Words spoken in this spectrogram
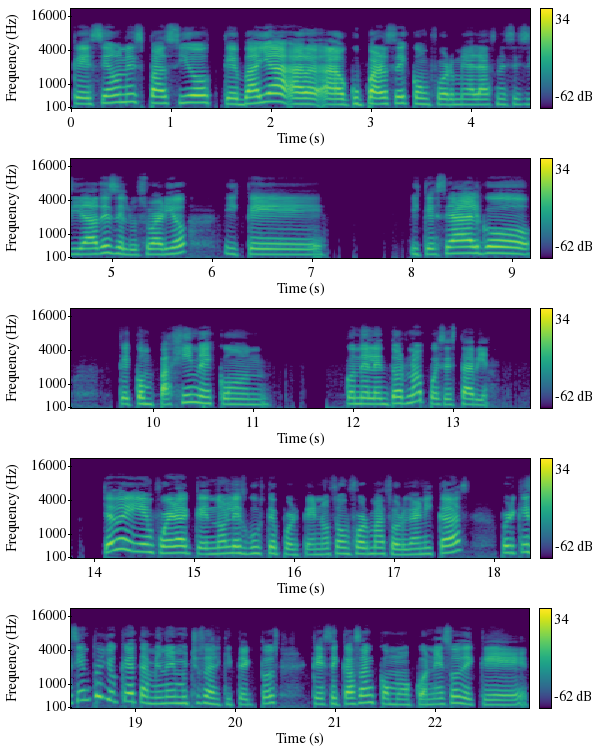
que sea un espacio que vaya a, a, ocuparse conforme a las necesidades del usuario y que y que sea algo que compagine con con el entorno, pues está bien. Ya de ahí en fuera que no les guste porque no son formas orgánicas, porque siento yo que también hay muchos arquitectos que se casan como con eso de que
